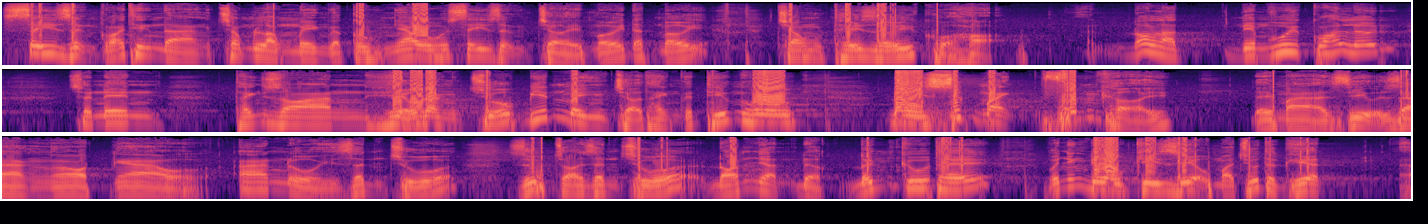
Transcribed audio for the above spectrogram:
xây dựng cõi thiên đàng trong lòng mình và cùng nhau xây dựng trời mới, đất mới trong thế giới của họ. Đó là niềm vui quá lớn. Cho nên thánh Gioan hiểu rằng Chúa biến mình trở thành cái tiếng hô đầy sức mạnh phấn khởi để mà dịu dàng ngọt ngào an ủi dân Chúa giúp cho dân Chúa đón nhận được đấng cứu thế với những điều kỳ diệu mà Chúa thực hiện à,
